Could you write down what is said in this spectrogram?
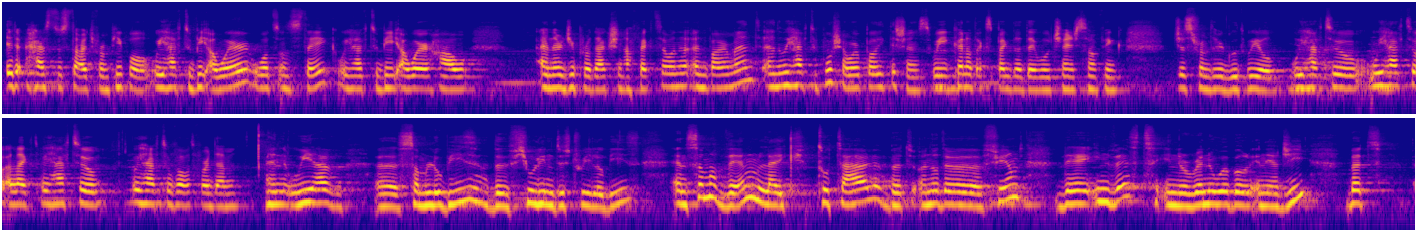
it has to start from people. We have to be aware what's on stake. We have to be aware how energy production affects our environment, and we have to push our politicians. We cannot expect that they will change something just from their goodwill. We have to we have to elect. We have to we have to vote for them. And we have uh, some lobbies, the fuel industry lobbies, and some of them, like Total, but another firms, they invest in renewable energy. But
